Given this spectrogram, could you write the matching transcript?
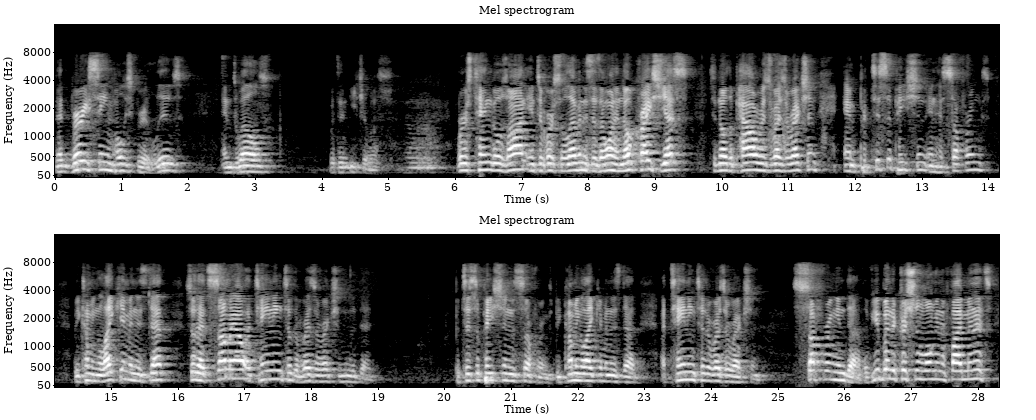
That very same Holy Spirit lives and dwells within each of us. Verse 10 goes on into verse 11. It says, I want to know Christ, yes, to know the power of his resurrection and participation in his sufferings, becoming like him in his death, so that somehow attaining to the resurrection of the dead. Participation in his sufferings, becoming like him in his death, attaining to the resurrection, suffering in death. If you've been a Christian longer than five minutes,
